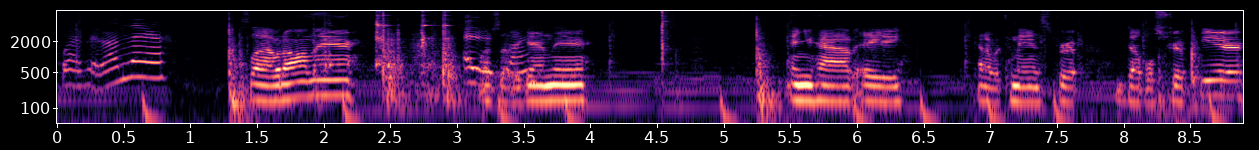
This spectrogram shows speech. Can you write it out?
Slap it on there. slap it on there, And Watch that on. again there. And you have a kind of a command strip, double strip here.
